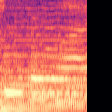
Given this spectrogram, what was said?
searching for why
